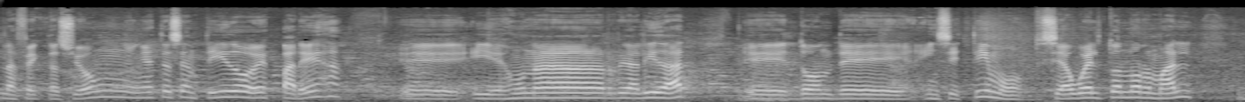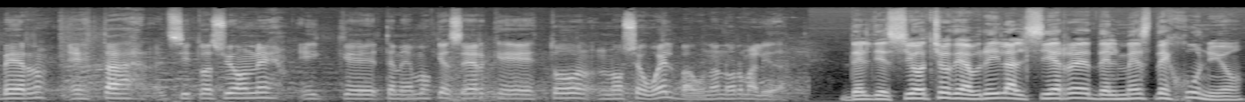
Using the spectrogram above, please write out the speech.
la afectación en este sentido es pareja y es una realidad donde, insistimos, se ha vuelto normal ver estas situaciones y que tenemos que hacer que esto no se vuelva una normalidad. Del 18 de abril al cierre del mes de junio,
